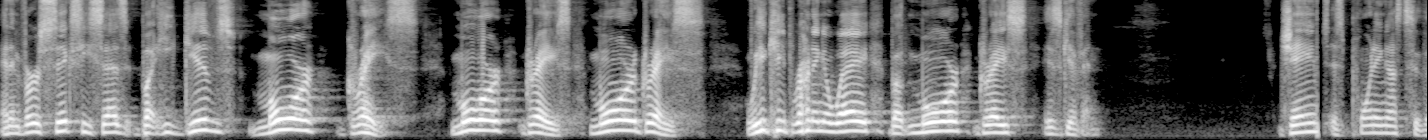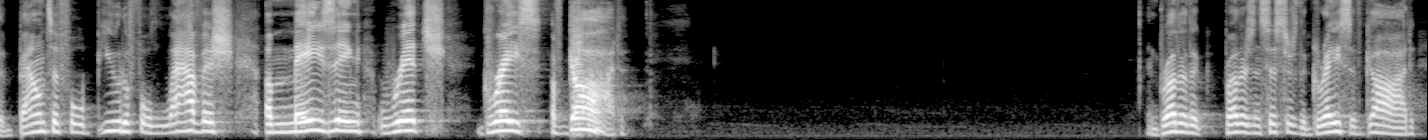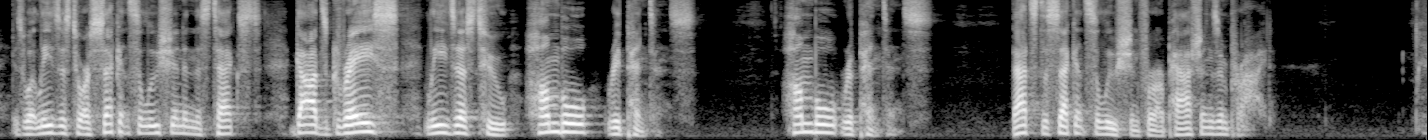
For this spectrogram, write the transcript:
And in verse 6, he says, But he gives more grace, more grace, more grace We keep running away, but more grace is given. James is pointing us to the bountiful, beautiful, lavish, amazing, rich grace of God. And brother, the, brothers and sisters, the grace of God is what leads us to our second solution in this text. God's grace leads us to humble repentance. Humble repentance. That's the second solution for our passions and pride.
